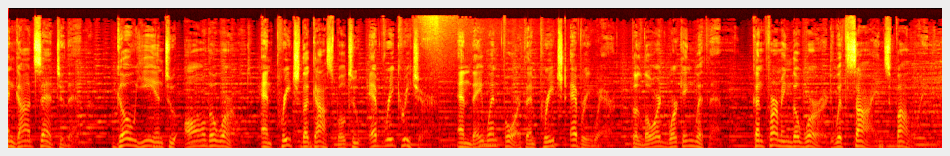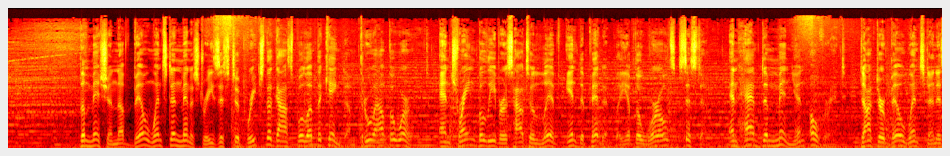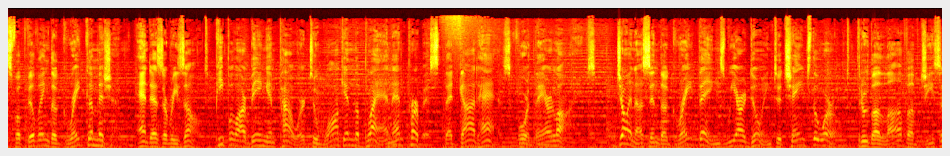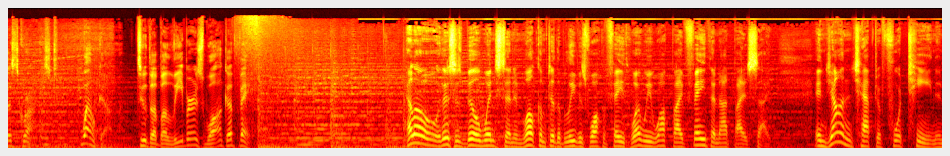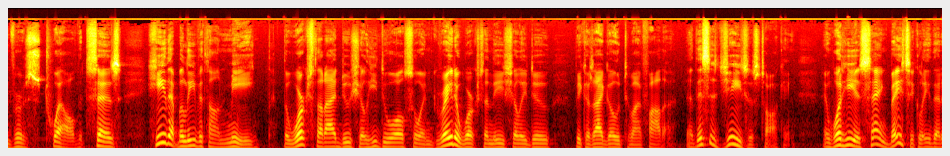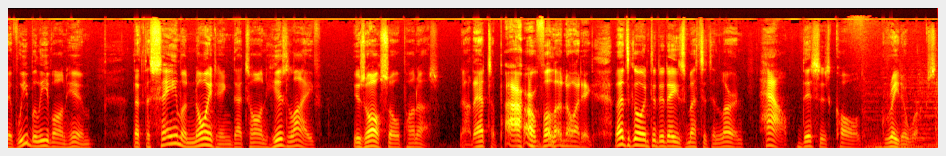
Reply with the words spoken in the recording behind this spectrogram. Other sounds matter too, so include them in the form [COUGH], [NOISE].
And God said to them, Go ye into all the world, and preach the gospel to every creature. And they went forth and preached everywhere, the Lord working with them, confirming the word with signs following. The mission of Bill Winston Ministries is to preach the gospel of the kingdom throughout the world and train believers how to live independently of the world's system and have dominion over it. Dr. Bill Winston is fulfilling the Great Commission, and as a result, people are being empowered to walk in the plan and purpose that God has for their lives. Join us in the great things we are doing to change the world through the love of Jesus Christ. Welcome to the Believer's Walk of Faith. Hello, this is Bill Winston, and welcome to the Believer's Walk of Faith, where we walk by faith and not by sight. In John chapter 14, and verse 12, it says, He that believeth on me, the works that I do shall he do also, and greater works than these shall he do, because I go to my Father. Now, this is Jesus talking. And what he is saying basically that if we believe on him, that the same anointing that's on his life is also upon us. Now, that's a powerful anointing. Let's go into today's message and learn how this is called greater works.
